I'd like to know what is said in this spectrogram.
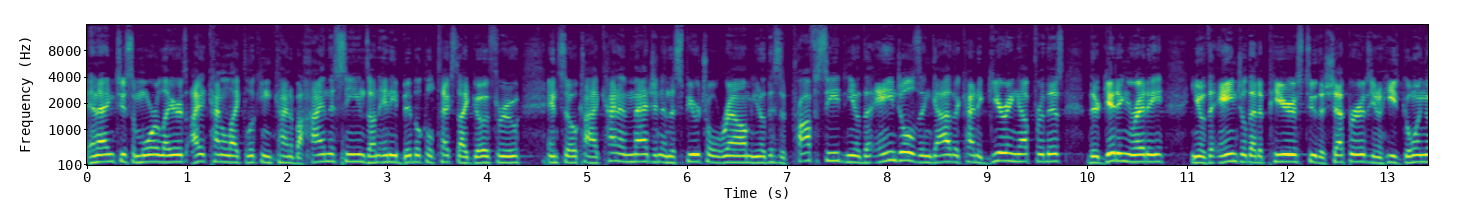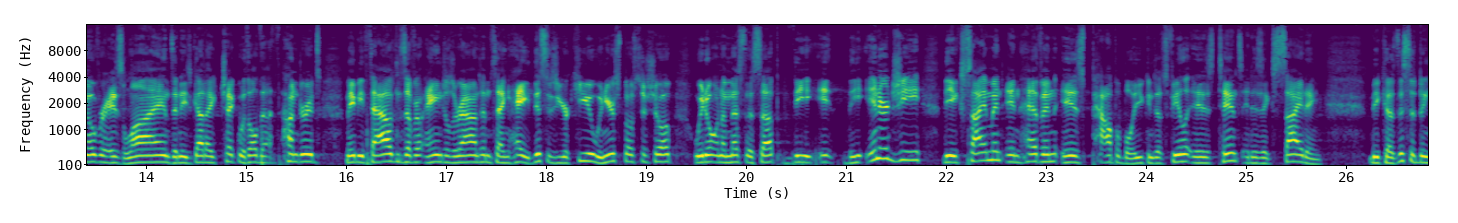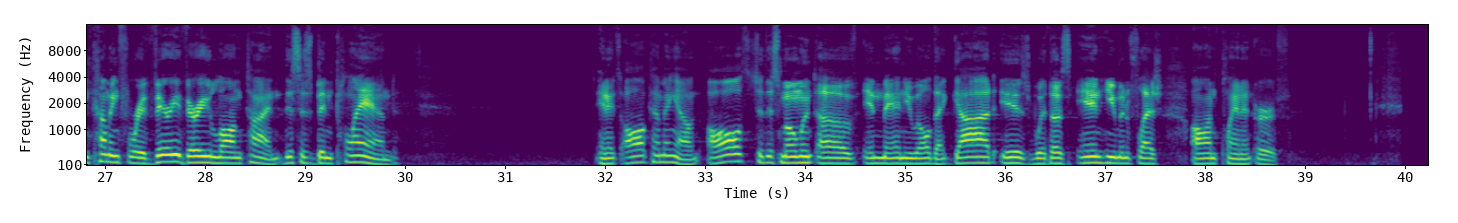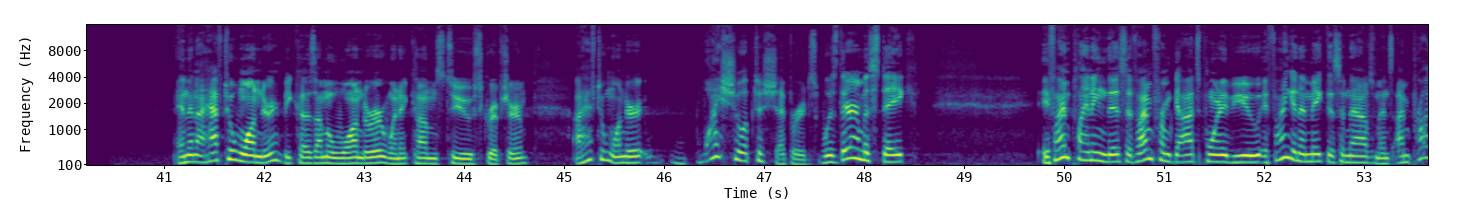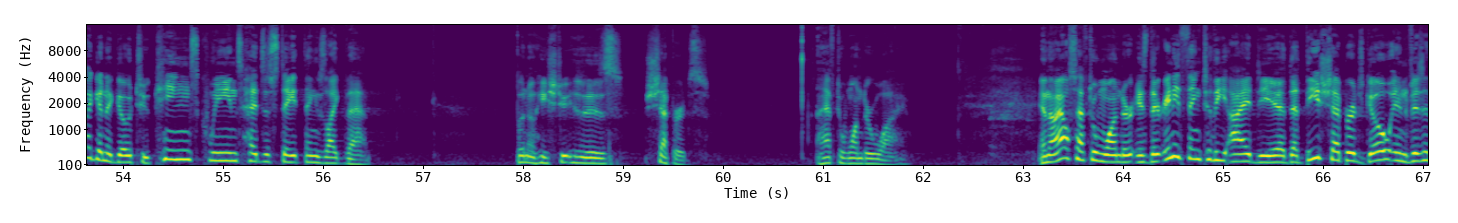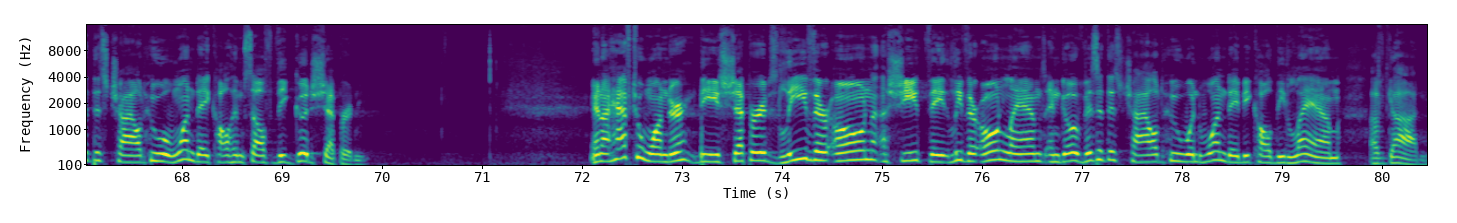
and adding to some more layers, I kind of like looking kind of behind the scenes on any biblical text I go through. And so I kind of imagine in the spiritual realm, you know, this is prophesied, you know, the angels and God, they're kind of gearing up for this. They're getting ready. You know, the angel that appears to the shepherds, you know, he's going over his lines and he's got to check with all the hundreds, maybe thousands of angels around him saying, hey, this is your cue when you're supposed to show up. We don't want to mess this up. The, it, the energy, the excitement in heaven is palpable. You can just feel it. It is tense. It is exciting because this has been coming for a very, very long time. This has been planned. And it's all coming out, all to this moment of Emmanuel, that God is with us in human flesh on planet Earth. And then I have to wonder, because I'm a wanderer when it comes to Scripture, I have to wonder why show up to shepherds? Was there a mistake? If I'm planning this, if I'm from God's point of view, if I'm going to make this announcement, I'm probably going to go to kings, queens, heads of state, things like that. But no, he chooses shepherds. I have to wonder why. And I also have to wonder is there anything to the idea that these shepherds go and visit this child who will one day call himself the Good Shepherd? And I have to wonder these shepherds leave their own sheep, they leave their own lambs, and go visit this child who would one day be called the Lamb of God.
